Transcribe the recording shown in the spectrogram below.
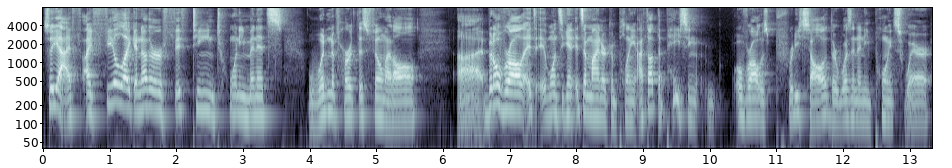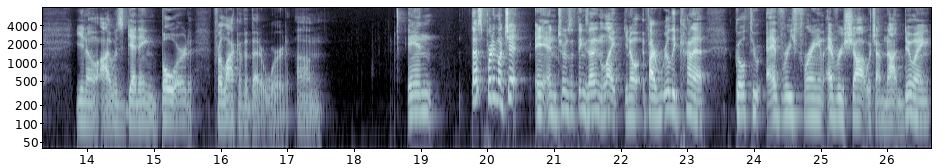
so yeah I, I feel like another 15 20 minutes wouldn't have hurt this film at all. Uh, but overall it, it once again it's a minor complaint. I thought the pacing overall was pretty solid. There wasn't any points where, you know, I was getting bored, for lack of a better word. Um, and that's pretty much it in, in terms of things I didn't like. You know, if I really kind of go through every frame, every shot, which I'm not doing,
